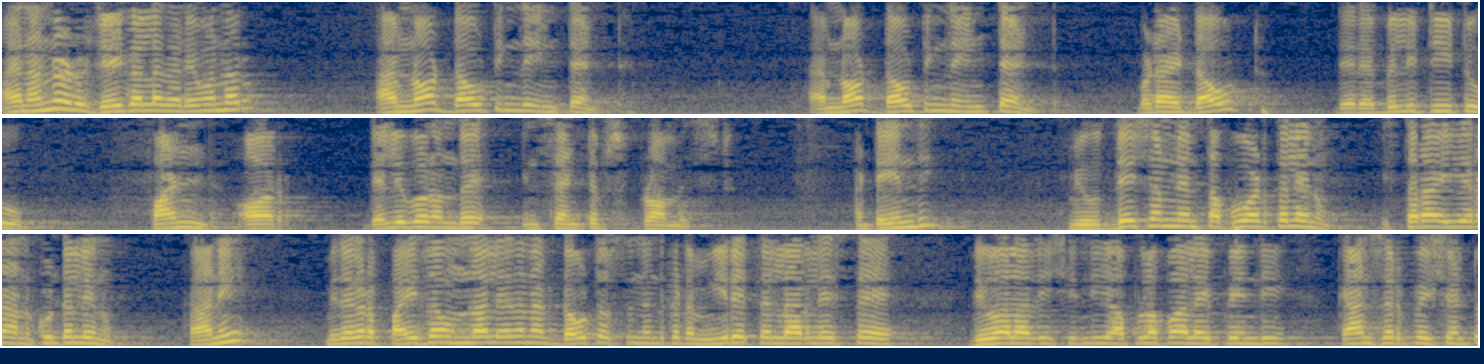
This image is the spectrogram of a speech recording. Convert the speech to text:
ఆయన అన్నాడు జయగల్లా గారు ఏమన్నారు? I'm not doubting the intent I'm not doubting the intent but I doubt their ability to fund or deliver on the incentives promised అంటే ఏంది? మీ ఉద్దేశం నేను తప్పుపడతలేను ఇస్తారా ఇయ్యరా అనుకుంటలేను కానీ మీ దగ్గర పైసా ఉందా లేదా నాకు డౌట్ వస్తుంది. ఎందుకంటే మీరే తెల్లారలేస్తే దివాలా తీసింది అప్లపాలైపోయింది క్యాన్సర్ పేషెంట్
